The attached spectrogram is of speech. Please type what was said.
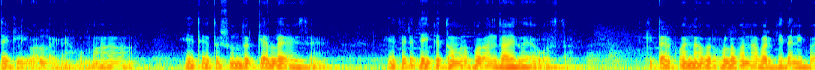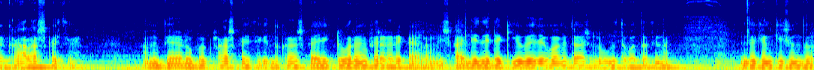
দেখলেই ভালো লাগে। ও মা, এতে এত সুন্দর কেল্লাই হয়েছে এতে দেখে তো আমার পরান যায় যায় অবস্থা। কি তার কয় না, আবার বলবান আবার কি জানি কয় ক্রাশ খাইছে। আমি পেয়ারার উপর ক্রাশ খাইছি, কিন্তু ক্রাশ খাই একটু পরে আমি পেয়ারাটারে খাইলাম। খাইলে যে এটা কী হয়ে যাব আমি তো আসলে বুঝতে পারতেছি না। দেখেন কি সুন্দর।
